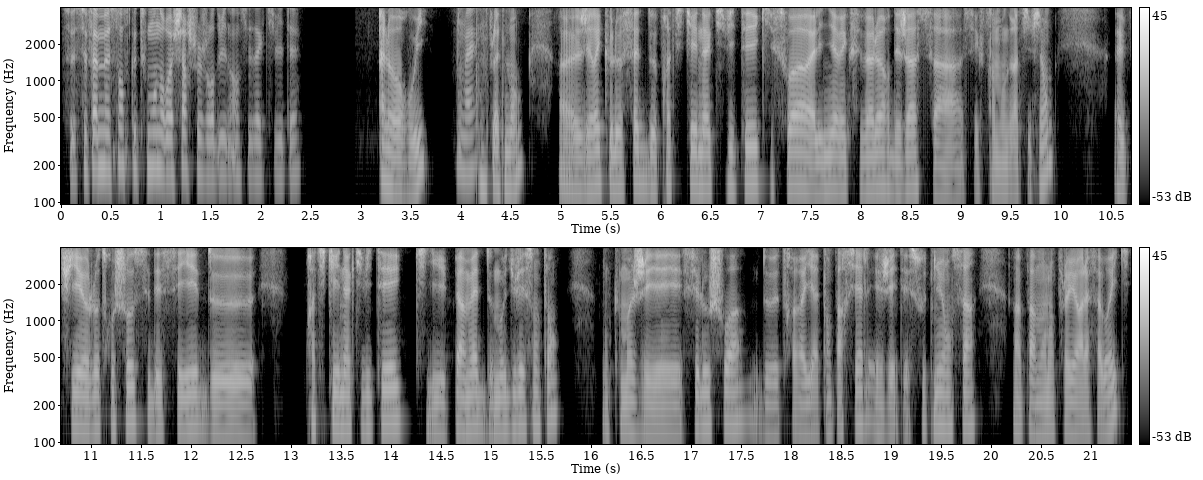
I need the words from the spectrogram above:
ce, ce fameux sens que tout le monde recherche aujourd'hui dans ces activités? Alors oui, Ouais. complètement. Euh, je dirais que le fait de pratiquer une activité qui soit alignée avec ses valeurs, déjà, ça, c'est extrêmement gratifiant. Et puis euh, l'autre chose, c'est d'essayer de pratiquer une activité qui permette de moduler son temps. Donc moi, j'ai fait le choix de travailler à temps partiel et j'ai été soutenu en ça euh, par mon employeur à la fabrique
